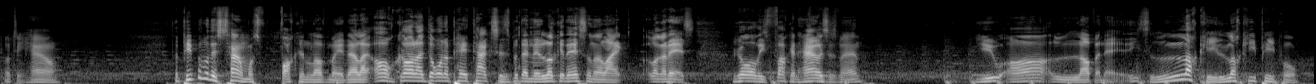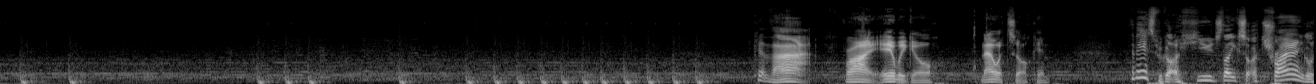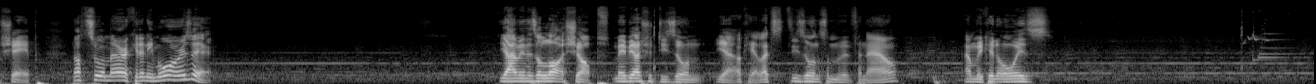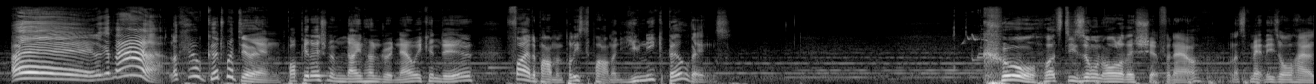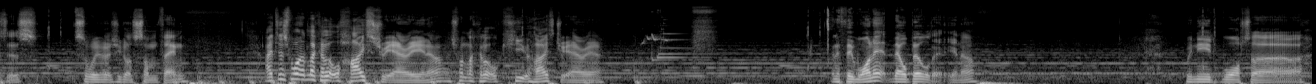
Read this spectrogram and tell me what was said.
Bloody hell. The people of this town must fucking love me. They're like, oh god, I don't want to pay taxes. But then they look at this and they're like, look at this. We got all these fucking houses, man. You are loving it. These lucky, lucky people. Look at that. Right, here we go. Now we're talking. Look at this, we've got a huge, like, sort of triangle shape. Not so American anymore, is it? Yeah, I mean, there's a lot of shops. Maybe I should dezone... Yeah, okay, let's dezone some of it for now. And we can always... Hey, look at that! Look how good we're doing. Population of 900. Now we can do fire department, police department, unique buildings. Cool. Let's dezone all of this shit for now. Let's make these all houses. So we've actually got something. I just wanted like a little high street area, you know? I just want like a little cute high street area. And if they want it, they'll build it, you know? We need water.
